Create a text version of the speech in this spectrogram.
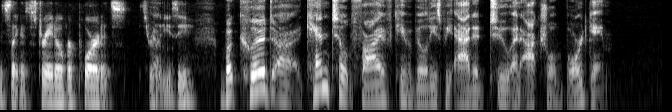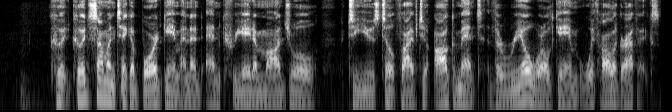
it's like a straight over port. It's it's really easy. But could uh, can Tilt Five capabilities be added to an actual board game? Could could someone take a board game and and create a module to use Tilt Five to augment the real world game with holographics?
